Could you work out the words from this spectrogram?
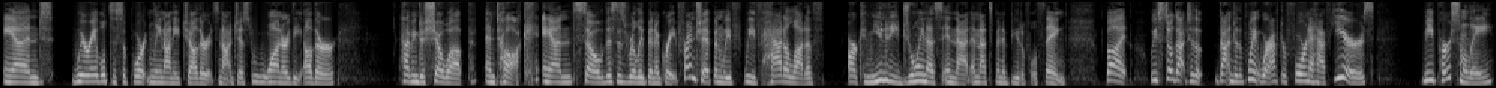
and we're able to support and lean on each other. It's not just one or the other having to show up and talk. And so this has really been a great friendship and we've we've had a lot of our community join us in that and that's been a beautiful thing. But we've still got to the gotten to the point where after four and a half years, me personally,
